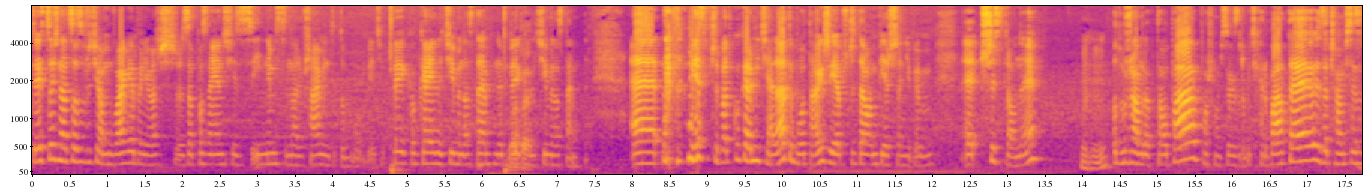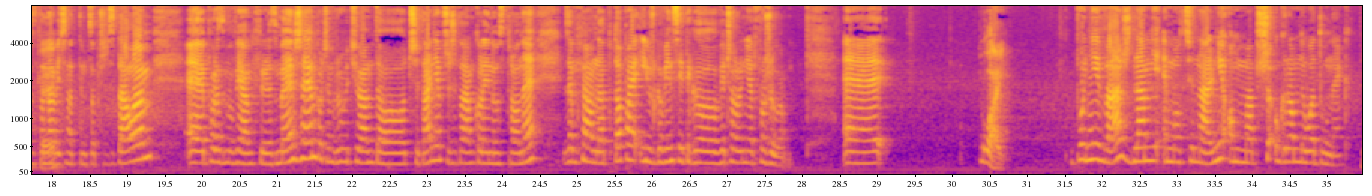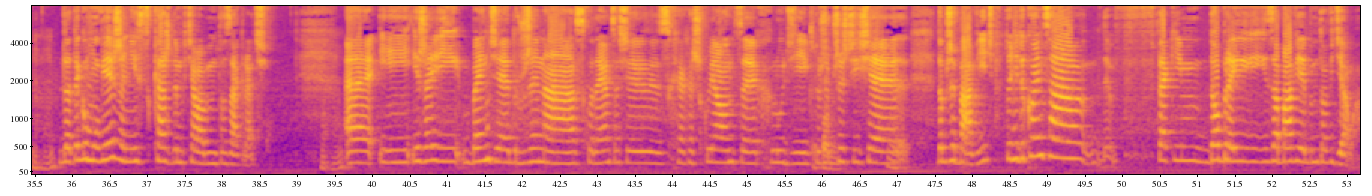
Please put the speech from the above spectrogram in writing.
To jest coś, na co zwróciłam uwagę, ponieważ zapoznając się z innymi scenariuszami, to to było, wiecie, pyk, okej, lecimy następny, pyk, No tak. lecimy następny. E, natomiast w przypadku Karmiciela to było tak, że ja przeczytałam pierwsze, nie wiem, e, trzy strony, Mhm. odłożyłam laptopa, poszłam sobie zrobić herbatę, zaczęłam się zastanawiać nad tym, co przeczytałam, e, porozmawiałam chwilę z mężem, po czym wróciłam do czytania, przeczytałam kolejną stronę, zamknęłam laptopa i już go więcej tego wieczoru nie otworzyłam. E, Why? Ponieważ dla mnie emocjonalnie on ma przeogromny ładunek. Dlatego mówię, że nie z każdym chciałabym to zagrać. E, I jeżeli będzie drużyna składająca się z heheszkujących ludzi, Co którzy pan- przyszli się dobrze bawić, to nie do końca w takim dobrej zabawie bym to widziała.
